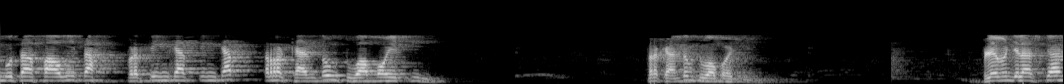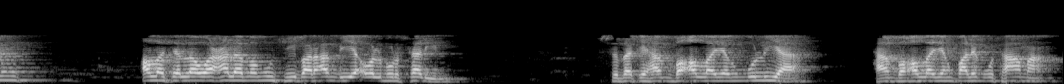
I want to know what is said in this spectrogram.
mutafawitah bertingkat-tingkat tergantung dua poin ini. Tergantung dua poin ini. Beliau menjelaskan Allah Jalla wa ala memuji para anbiya wal mursalin sebagai hamba Allah yang mulia, hamba Allah yang paling utama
